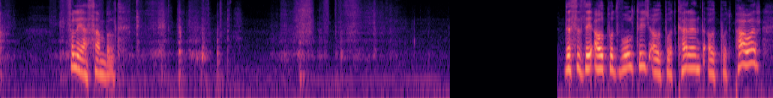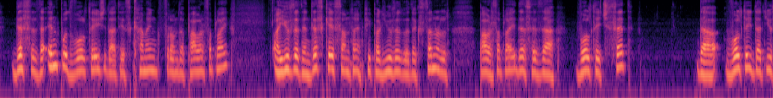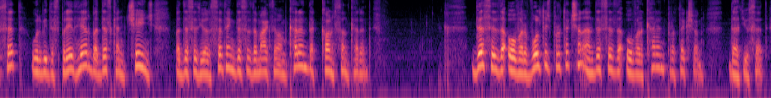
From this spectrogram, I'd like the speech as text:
fully assembled. This is the output voltage, output current, output power. This is the input voltage that is coming from the power supply. I use it in this case, sometimes people use it with external power supply this is the voltage set the voltage that you set will be displayed here but this can change. But this is your setting. This is the maximum current the constant current. This is the over voltage protection and this is the over current protection that you set.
